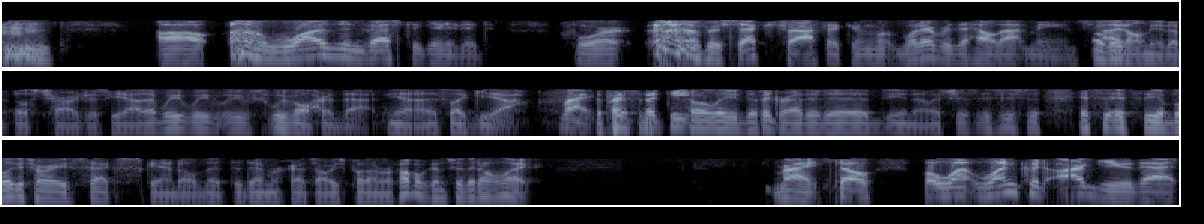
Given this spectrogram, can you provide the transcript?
uh, was investigated for for sex trafficking, whatever the hell that means. Oh, I they don't. made up those charges. Yeah, that we we we've we've all heard that. Yeah, it's like yeah, Right, the but person but the totally discredited. you know, it's just it's just it's it's the obligatory sex scandal that the Democrats always put on Republicans who they don't like. Right. So, but one one could argue that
